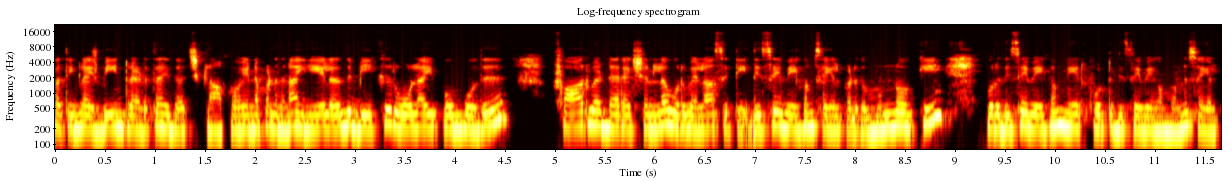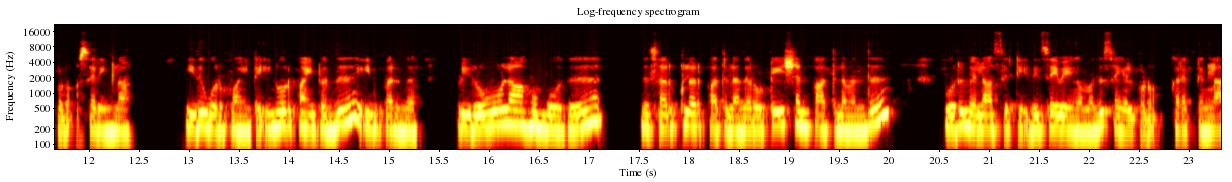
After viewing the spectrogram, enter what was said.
பார்த்தீங்களா பீன்ற இடத்த இதை வச்சுக்கலாம். அப்போ என்ன பண்ணுதுன்னா ஏலேருந்து பிக்கு ரோல் ஆகி போகும்போது ஃபார்வர்ட் டைரக்ஷனில் ஒரு வெலாசிட்டி திசை வேகம் செயல்படுது. முன்னோக்கி ஒரு திசை வேகம் நேர்கோட்டு திசை வேகம் ஒன்று செயல்படும். சரிங்களா? இது ஒரு பாயிண்ட்டு இன்னொரு பாயிண்ட் வந்து இது பாருங்க. இப்படி ரோல் ஆகும்போது இந்த சர்க்குலர் பாத்தில் அந்த ரொட்டேஷன் பாத்தில் வந்து ஒரு வெலாசிட்டி திசை வேகம் வந்து செயல்படும். கரெக்ட்டுங்களா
